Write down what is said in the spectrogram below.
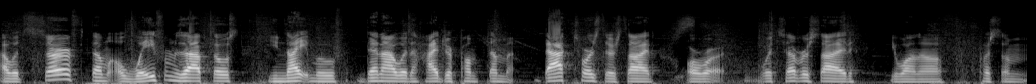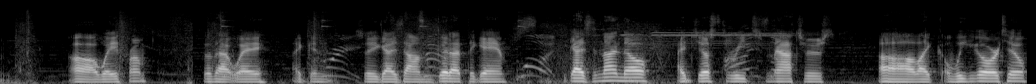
I would surf them away from Zapdos, Unite move, then I would Hydro Pump them back towards their side or whichever side you want to push them uh, away from. So that way I can show you guys how I'm good at the game. If you guys did not know, I just reached Masters uh, like a week ago or two.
